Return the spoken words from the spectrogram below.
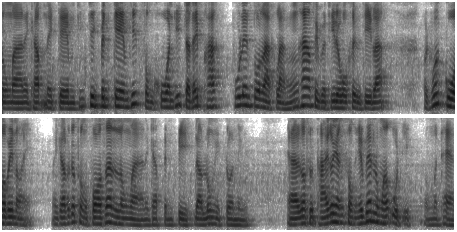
ลงมานะครับในเกมจริง ๆ เป็นเกมที่สมควรที่จะได้พักผู้เล่นตัวหลักหลัง 50นาทีหรือ60นาทีละผมคิดว่ากลัวไปหน่อย นะครับแล้วก็ส่งฟอร์เซนลงมานะครับเป็นปีกดาวรุ่งอีกตัวหนึ่งแล้วก็สุดท้ายก็ยังส่งเอเวนลงมาอุดอีกลงมาแทน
